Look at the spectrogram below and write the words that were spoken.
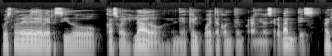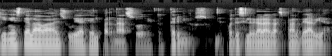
pues no debe de haber sido caso aislado el de aquel poeta contemporáneo de Cervantes, a quien éste alaba en su viaje al Parnaso en estos términos, después de celebrar a Gaspar de Ávila.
